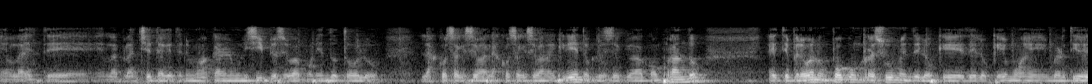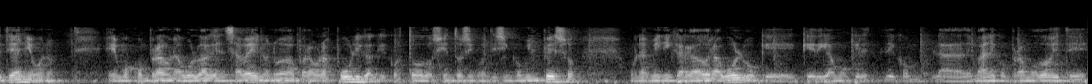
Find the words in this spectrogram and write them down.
en la, este, en la plancheta que tenemos acá en el municipio se va poniendo todas las cosas que se van, las cosas que se van adquiriendo, que se va comprando. Este, pero bueno, un poco un resumen de lo que de lo que hemos invertido este año. Bueno, hemos comprado una Volkswagen Sabeiro nueva para obras públicas que costó 255 mil pesos, una mini cargadora Volvo que, que digamos que además le compramos dos este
